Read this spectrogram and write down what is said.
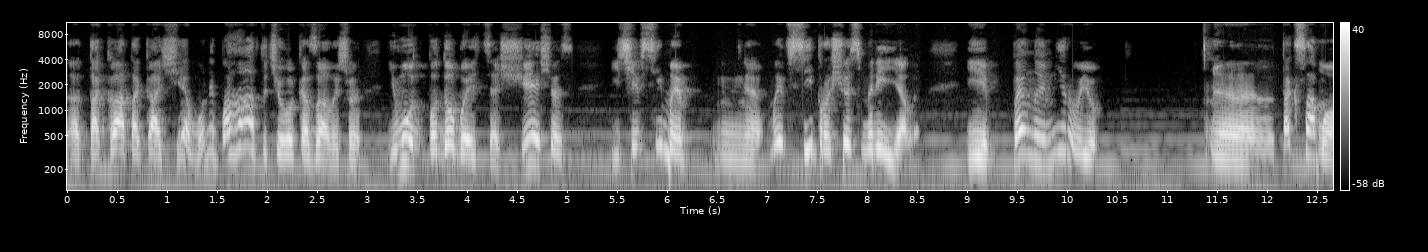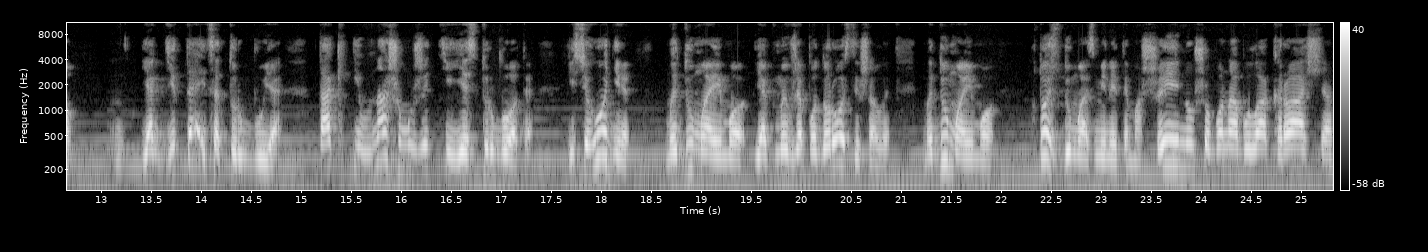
е, така, така, ще. Вони багато чого казали, що йому подобається ще щось. І чи всі ми, ми всі про щось мріяли. І певною мірою е, так само, як дітей це турбує, так і в нашому житті є турботи. І сьогодні ми думаємо, як ми вже подорослішали, ми думаємо, хтось думає змінити машину, щоб вона була краща,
